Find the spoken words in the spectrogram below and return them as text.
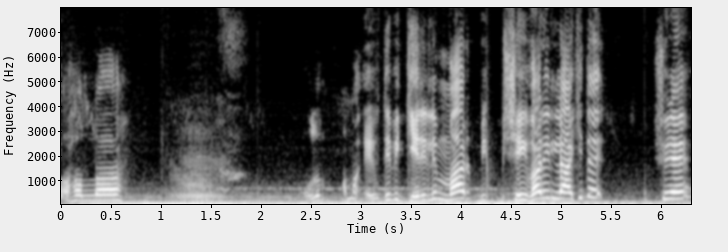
Allah Allah. Oğlum ama evde bir gerilim var. Bir, bir şey var illaki de. Şu ne?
